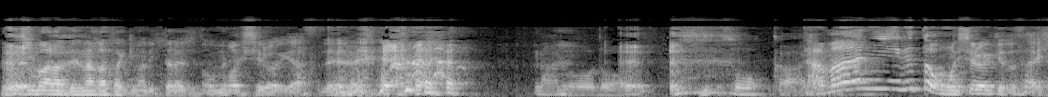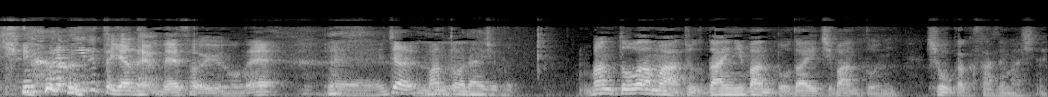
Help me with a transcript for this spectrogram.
自腹で長崎まで行ったらしいですよね。面白いやつだよねなるほど。そうか。たまにいると面白いけどさ頻繁にいると嫌だよね そういうのね。えーじゃあ番頭は大丈夫。番頭はまあちょっと第2番頭第1番頭に昇格させまして。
